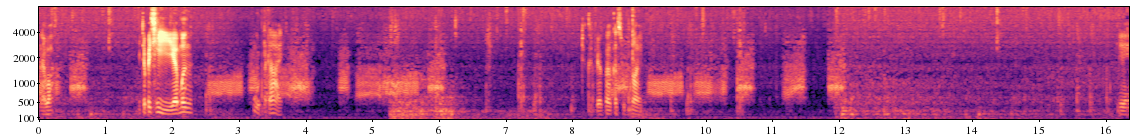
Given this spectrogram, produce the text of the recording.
อะไรวะมึงจะ ไปฉี่กับมึง พูดไม่ได้จะขึ้นไปเอากระสุนหน่อยโอเนี่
